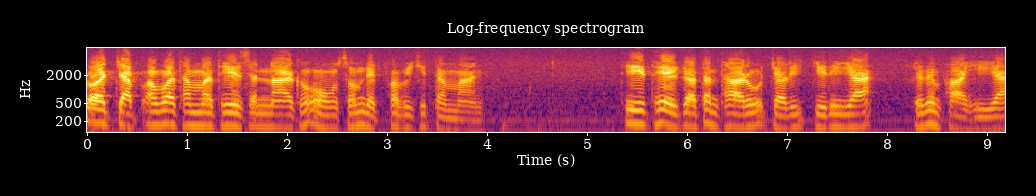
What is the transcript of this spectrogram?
ก็จับอวธรรมเทศนาขององค์สมเด็จพระวิชิตามาน ที่เทศกับท่านทารุจริจิริยะ หรือท่านพาหิยะ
